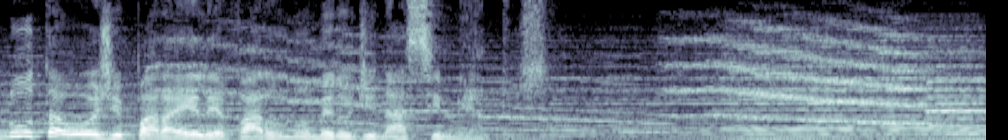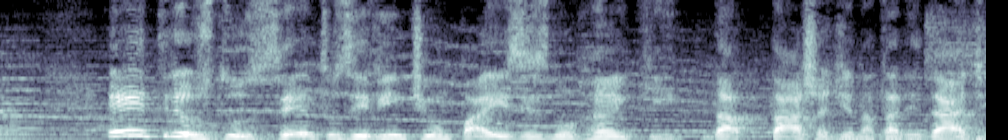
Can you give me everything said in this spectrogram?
luta hoje para elevar o número de nascimentos. Entre os 221 países no ranking da taxa de natalidade,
